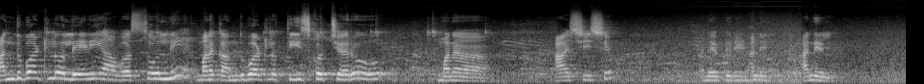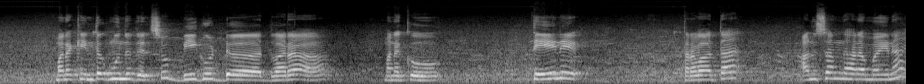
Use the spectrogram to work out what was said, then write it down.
అందుబాటులో లేని ఆ వస్తువుల్ని మనకు అందుబాటులో తీసుకొచ్చారు మన ఆశీష్ అనే పేరు అనిల్. అనిల్. మనకి ఇంతకుముందు తెలుసు బీ గుడ్ ద్వారా మనకు తేనె తర్వాత అనుసంధానమైన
